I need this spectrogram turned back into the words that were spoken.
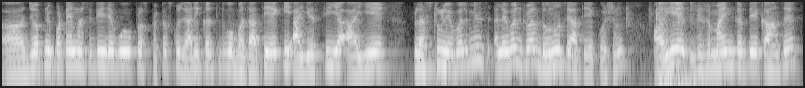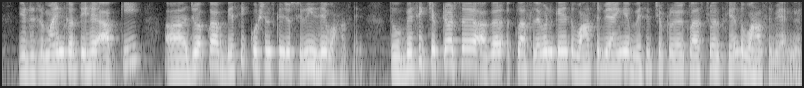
जो अपनी पटना यूनिवर्सिटी जब वो प्रोस्पेक्टस को जारी करती है तो वो बताती है कि आईएससी या IA plus two level means eleven twelve दोनों से आती है क्वेश्चन और ये डिटरमाइन करती है कहाँ से? ये डिटरमाइन करती है आपकी जो आपका बेसिक क्वेश्चंस की जो सीरीज़ है वहाँ से। तो बेसिक चैप्टर्स अगर क्लास इलेवन के हैं तो वहाँ से भी आएँगे बेसिक चैप्टर अगर क्लास ट्वेल्थ के हैं तो वहाँ से भी आएँगे।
